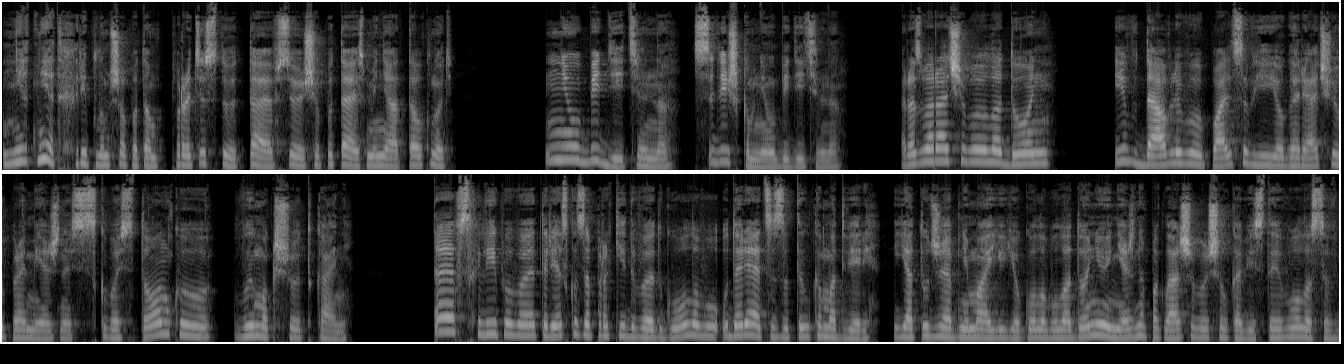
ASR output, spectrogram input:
«Нет-нет», — хриплым шепотом протестует Тая, все еще пытаясь меня оттолкнуть. «Неубедительно, слишком неубедительно». Разворачиваю ладонь и вдавливаю пальцы в ее горячую промежность сквозь тонкую, вымокшую ткань. Тая всхлипывает, резко запрокидывает голову, ударяется затылком о дверь. Я тут же обнимаю ее голову ладонью и нежно поглаживаю шелковистые волосы в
